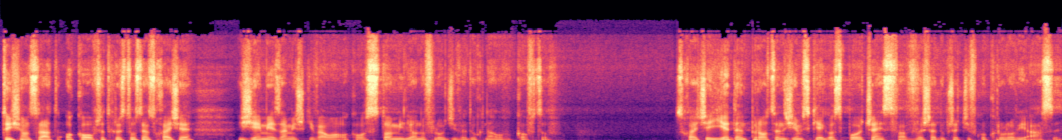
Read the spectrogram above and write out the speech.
tysiąc lat około przed Chrystusem, słuchajcie, Ziemię zamieszkiwało około 100 milionów ludzi według naukowców. Słuchajcie, 1% ziemskiego społeczeństwa wyszedł przeciwko królowi Asy.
